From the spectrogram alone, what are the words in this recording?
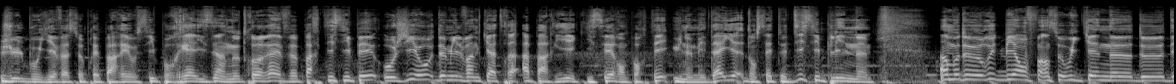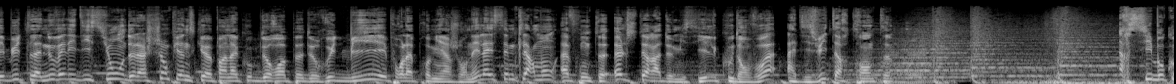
Jules Bouillet va se préparer aussi pour réaliser un autre rêve, participer au JO 2024 à Paris et qui sait remporter une médaille dans cette discipline. Un mot de rugby enfin ce week-end de débute la nouvelle édition de la Champions Cup, hein, la Coupe d'Europe de rugby. Et pour la première journée, la SM Clermont affronte Ulster à domicile. Coup d'envoi à 18h30. Merci beaucoup.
